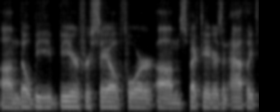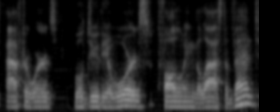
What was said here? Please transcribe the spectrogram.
Um, there'll be beer for sale for um, spectators and athletes afterwards. We'll do the awards following the last event.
